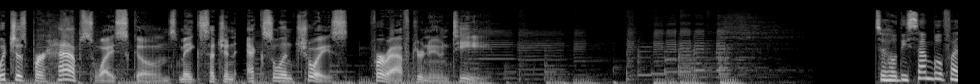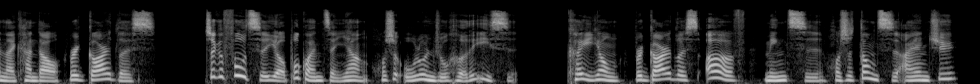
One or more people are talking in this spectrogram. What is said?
which is perhaps why scones make such an excellent choice for afternoon tea. 最后第三部分来看到 regardless 这个副词有不管怎样或是无论如何的意思，可以用 regardless of 名词或是动词 ing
